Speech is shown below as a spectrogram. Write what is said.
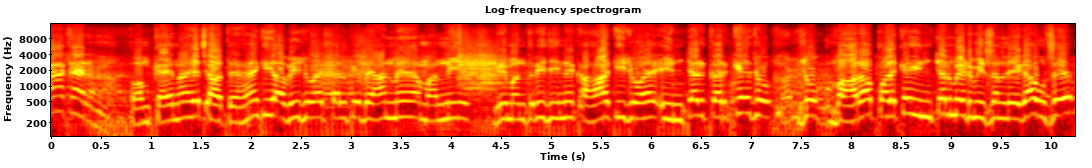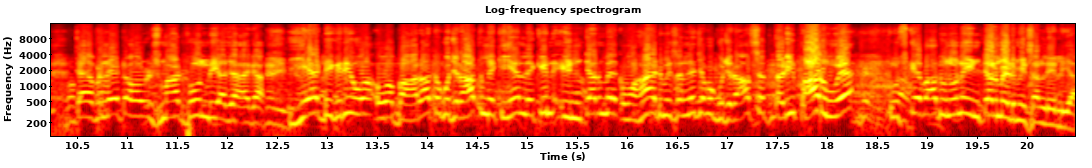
क्या कह रहे हैं? तो हम कहना ये चाहते हैं कि अभी जो है कल के बयान में माननीय गृह मंत्री जी ने कहा कि जो है इंटर करके जो जो बारह पढ़ के इंटर में एडमिशन लेगा उसे टैबलेट और स्मार्टफ़ोन दिया जाएगा। ये डिग्री वो वो बारह तो गुजरात में की है लेकिन इंटर में वहाँ एडमिशन ले जब वो गुजरात से तड़ी पार हुए तो उसके बाद उन्होंने इंटर में एडमिशन ले लिया।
